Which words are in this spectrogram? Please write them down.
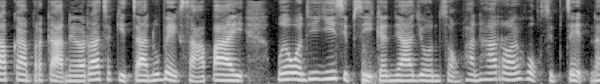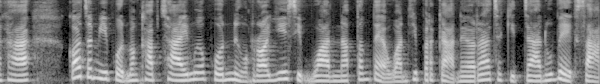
รับการประกาศในราชกิจจานุเบกษาไป เมื่อวันที่ 24 กันยายน 2567 นะคะก็จะมีผลบังคับใช้เมื่อพ้น 120 วันนับตั้งแต่วันที่ประกาศในราชกิจจานุเบกษา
